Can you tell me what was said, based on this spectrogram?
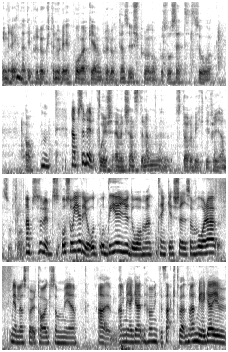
inräknat i produkten och det påverkar även produktens ursprung och på så sätt så ja, Absolut. får ju även tjänsterna en större vikt i frihandelsavtal. Absolut, och så är det ju. Och, och det är ju då, om man tänker sig som våra medlemsföretag som är äh, Almega, det har vi inte sagt, men Almega är,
